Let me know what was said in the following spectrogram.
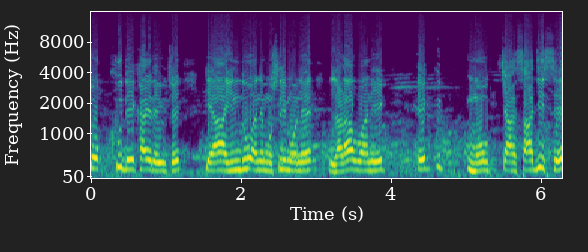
ચોખ્ખું દેખાઈ રહ્યું છે કે આ હિન્દુ અને મુસ્લિમોને લડાવવાની એક એક સાજિશ છે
